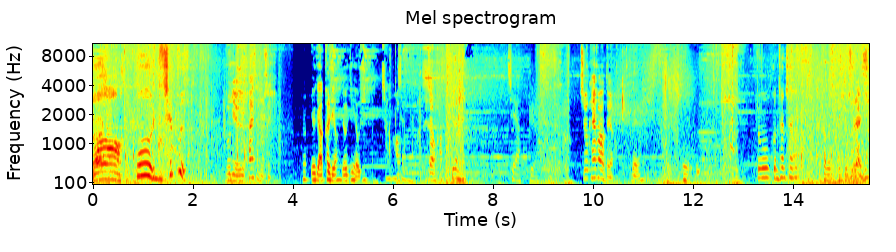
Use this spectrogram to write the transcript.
와 와 근데 챔프. 여기 여기 카이사 조심 응? 여기 아칼리요? 여기 여기? 전장 진짜 아까 뛰는 제압되었습니다. 쭉 해봐도 돼요. 네. 응. 조금 천천히. 가면 조준이 되죠 있음.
